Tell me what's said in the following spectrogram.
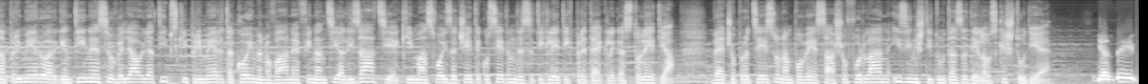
Na primeru Argentine se uveljavlja tipski primer tako imenovane financializacije, ki ima svoj začetek v 70-ih letih preteklega stoletja. Več o procesu nam pove Sašo Furlan iz Inštituta za delovske študije. Ja, zdaj eh,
